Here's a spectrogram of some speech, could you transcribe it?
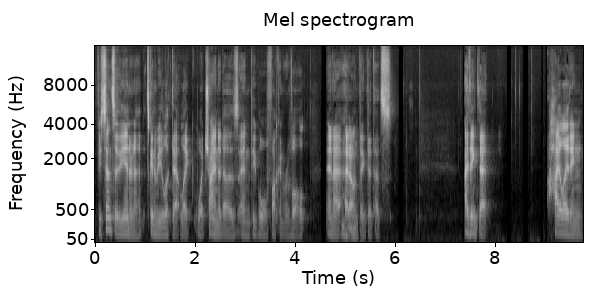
If you censor the internet, it's going to be looked at like what China does, and people will fucking revolt. And I, I don't think that that's. I think that highlighting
